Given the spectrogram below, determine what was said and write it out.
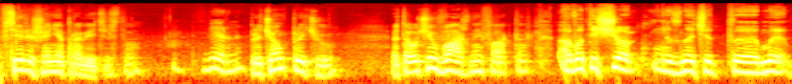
все решения правительства. Верно. Плечом к плечу. Это очень важный фактор. А вот еще, значит, э, мы, в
